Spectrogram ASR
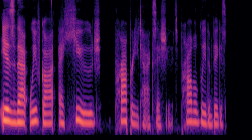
is that we've got a huge property tax issue. It's probably the biggest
